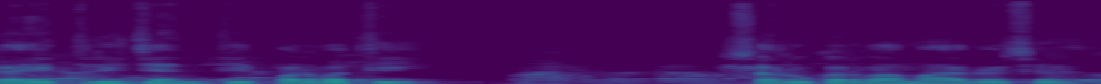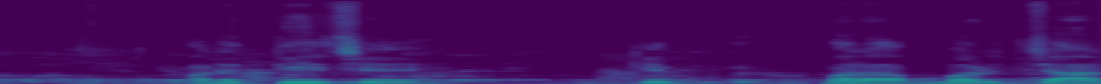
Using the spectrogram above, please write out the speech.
ગાયત્રી જયંતિ પર્વથી શરૂ કરવામાં આવ્યો છે. અને તે છે કે બરાબર ચાર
